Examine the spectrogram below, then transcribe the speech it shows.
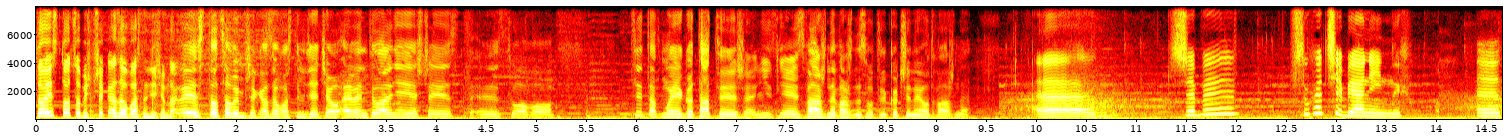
To jest to, co byś przekazał własnym dzieciom, tak? To jest to, co bym przekazał własnym dzieciom. Ewentualnie jeszcze jest e, słowo, cytat mojego taty, że nic nie jest ważne, ważne są tylko czyny odważne. E, żeby słuchać siebie, a nie innych. E,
